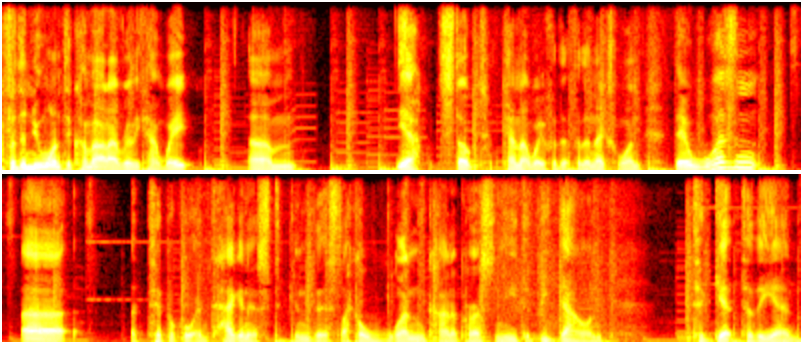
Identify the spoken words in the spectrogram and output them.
for the new one to come out. I really can't wait. Um, yeah, stoked. Cannot wait for the for the next one. There wasn't uh, a typical antagonist in this, like a one kind of person you need to beat down to get to the end.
